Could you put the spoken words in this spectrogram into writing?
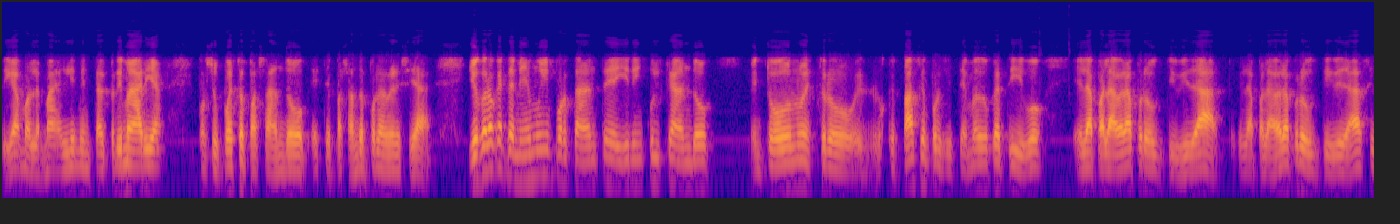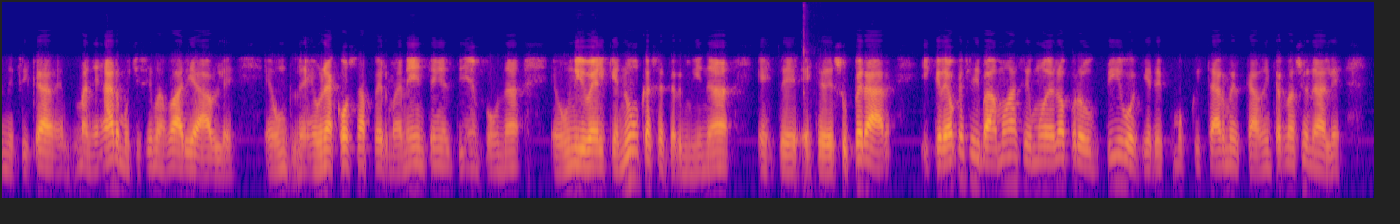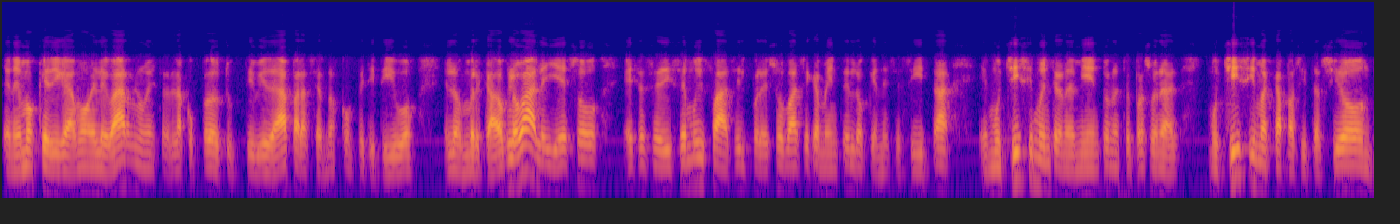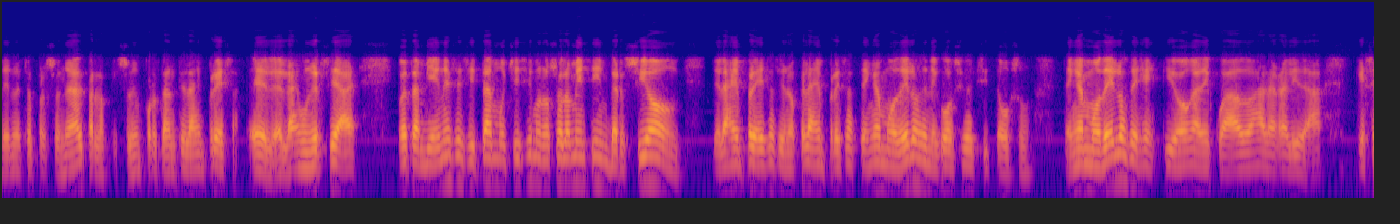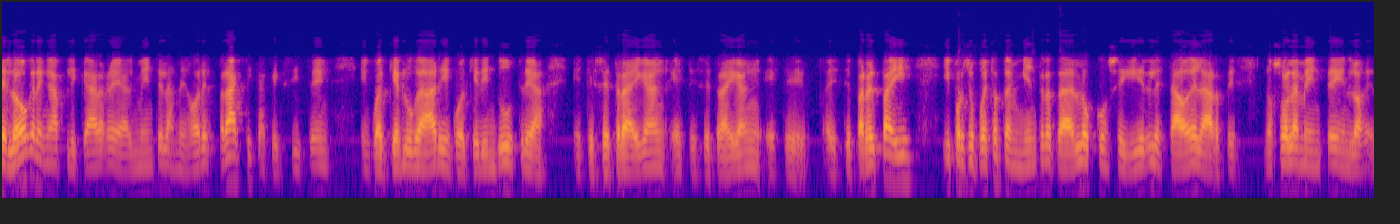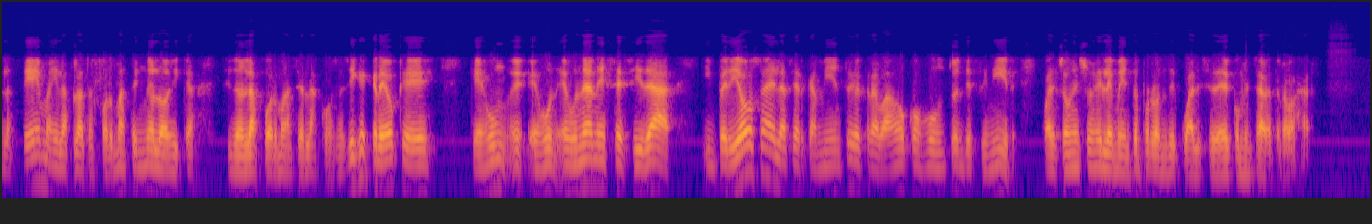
digamos, la más elemental primaria, por supuesto pasando, este, pasando por la universidad. Yo creo que también es muy importante ir inculcando en todo nuestro, en lo que pase por el sistema educativo, es la palabra productividad, porque la palabra productividad significa manejar muchísimas variables, es, una cosa permanente en el tiempo, una, es un nivel que nunca se termina este, este de superar, y creo que si vamos hacia un modelo productivo y queremos conquistar mercados internacionales, tenemos que, digamos, elevar nuestra la productividad para hacernos competitivos en los mercados globales. Y eso este se dice muy fácil, por eso básicamente lo que necesita es muchísimo entrenamiento nuestro personal, muchísima capacitación de nuestro personal para lo que son importantes las empresas, eh, las universidades, pero también necesita muchísimo no solamente inversión de las empresas, sino que las empresas tengan modelos de negocios exitosos, tengan modelos de gestión adecuados a la realidad, que se logren aplicar realmente las mejores prácticas que existen en cualquier lugar y en cualquier industria, este, se traigan, este, se traigan este, este, para el país y por supuesto también tratarlo conseguir el estado del arte, no solamente en los, en los temas y las plataformas tecnológicas, sino en la forma de hacer las cosas. Así que creo que es, que es, un, es, un, es una necesidad imperiosa el acercamiento y el trabajo conjunto en definir cuáles son esos elementos por donde cuáles se debe comenzar a trabajar.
